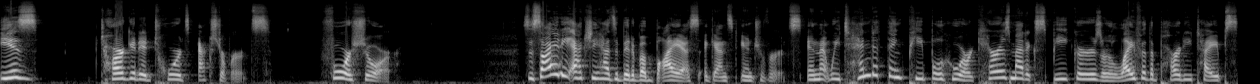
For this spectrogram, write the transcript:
is targeted towards extroverts, for sure. Society actually has a bit of a bias against introverts in that we tend to think people who are charismatic speakers or life of the party types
